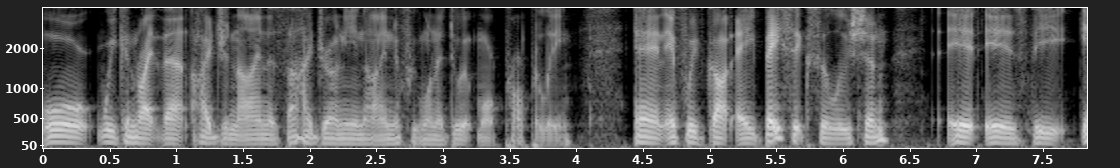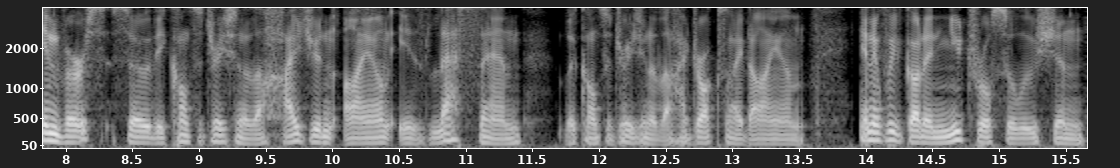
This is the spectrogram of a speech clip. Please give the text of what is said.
Or we can write that hydrogen ion as the hydronium ion if we want to do it more properly. And if we've got a basic solution, it is the inverse. So the concentration of the hydrogen ion is less than the concentration of the hydroxide ion. And if we've got a neutral solution,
